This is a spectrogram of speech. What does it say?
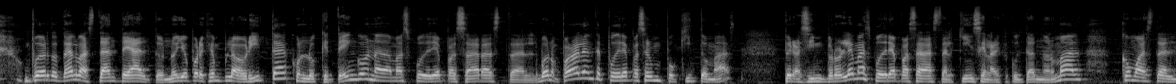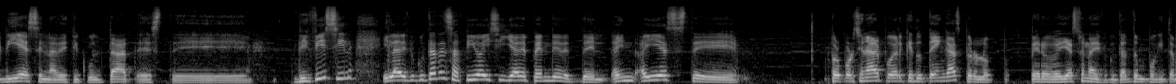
un poder total bastante alto, ¿no? Yo, por ejemplo, ahorita con lo que tengo, nada más podría pasar hasta el. Bueno, probablemente podría pasar un poquito más. Pero sin problemas podría pasar hasta el 15 en la dificultad normal. Como hasta el 10 en la dificultad este, difícil. Y la dificultad de desafío ahí sí ya depende del. ahí es este proporcional al poder que tú tengas, pero, lo, pero ya es una dificultad un poquito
